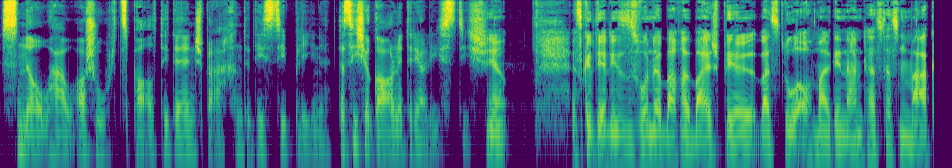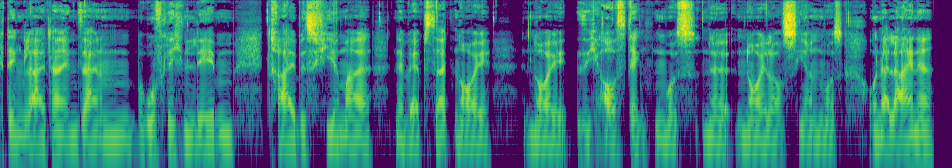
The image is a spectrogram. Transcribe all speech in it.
das Know-how an Schur zu behalten in den entsprechenden Disziplinen. Das ist ja gar nicht realistisch. Ja. Es gibt ja dieses wunderbare Beispiel, was du auch mal genannt hast, dass ein Marketingleiter in seinem beruflichen Leben drei bis viermal eine Website neu neu sich ausdenken muss, eine, neu lancieren muss. Und alleine,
